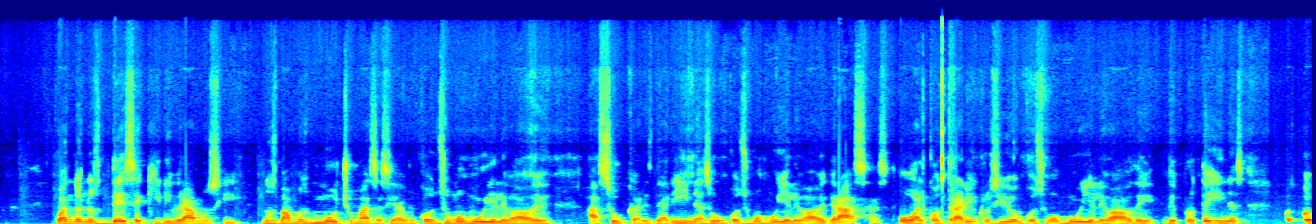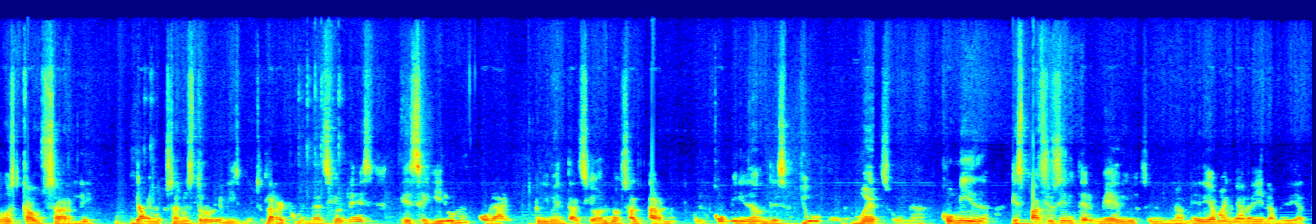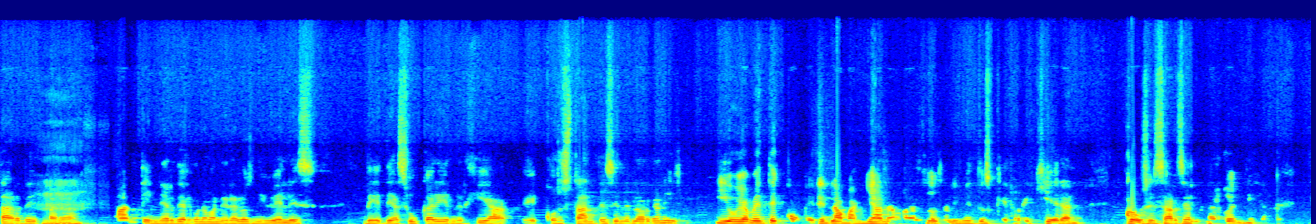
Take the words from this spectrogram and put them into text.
Cuando nos desequilibramos y nos vamos mucho más hacia un consumo muy elevado de azúcares, de harinas o un consumo muy elevado de grasas o al contrario inclusive un consumo muy elevado de proteínas, pues podemos causarle daños a nuestro organismo. Entonces la recomendación es, es seguir un horario de alimentación, no saltarnos una comida, un desayuno, un almuerzo, una comida, espacios intermedios en la media mañana y en la media tarde para Ujú. mantener de alguna manera los niveles de, de azúcar y energía eh, constantes en el organismo. Y obviamente comer en la mañana más los alimentos que requieran procesarse a lo largo del día.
